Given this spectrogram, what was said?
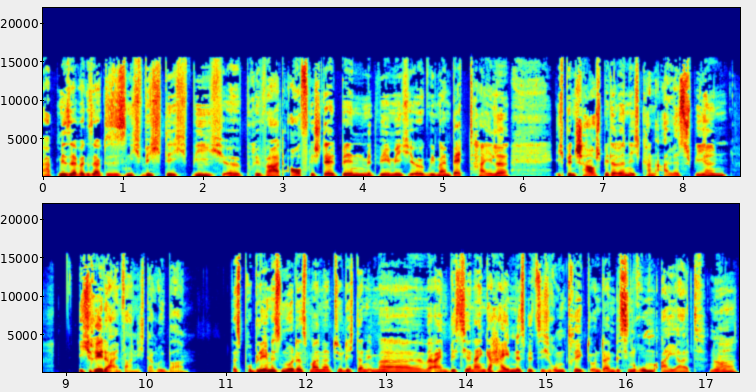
habe mir selber gesagt, es ist nicht wichtig, wie mhm. ich äh, privat aufgestellt bin, mit wem ich irgendwie mein Bett teile. Ich bin Schauspielerin, ich kann alles spielen. Ich rede einfach nicht darüber. Das Problem ist nur, dass man natürlich dann immer ein bisschen ein Geheimnis mit sich rumträgt und ein bisschen rumeiert. Ne?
